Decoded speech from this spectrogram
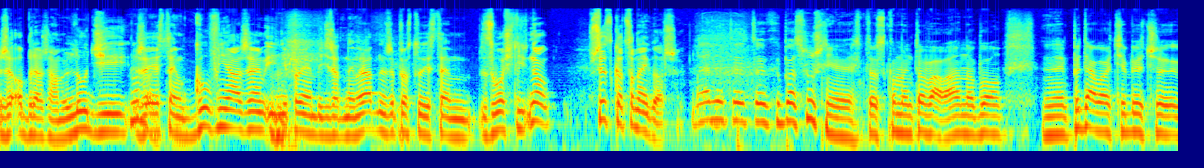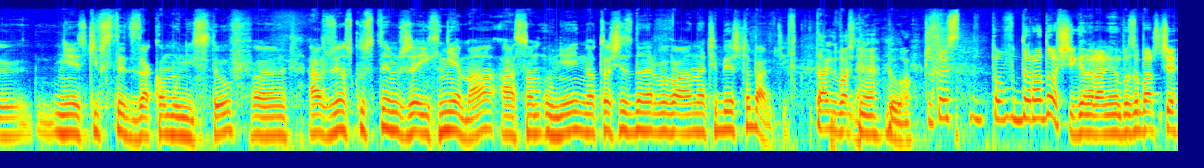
że obrażam ludzi, No że właśnie. jestem gówniarzem i nie powinien być żadnym radnym, że po prostu jestem złośliwy. No, wszystko co najgorsze. No, Ale to, to chyba słusznie to skomentowała, no bo y, pytała ciebie, czy nie jest ci wstyd za komunistów, y, a w związku z tym, że ich nie ma, a są u niej, no to się zdenerwowała na ciebie jeszcze bardziej. Tak właśnie było. Czy to jest powód do radości generalnie, no bo zobaczcie,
